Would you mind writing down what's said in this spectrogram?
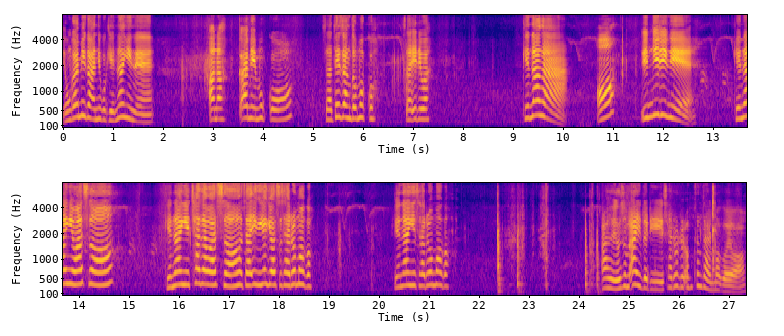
용감이가 아니고 개낭이네. 아나 까미 먹고. 자 대장도 먹고. 자 이리 와. 개낭아. 어? 웬일이니? 개낭이 왔어. 개낭이 찾아왔어. 자 이거 여기 와서 사러 먹어. 개낭이 사러 먹어. 아유 요즘 아이들이 사료를 엄청 잘 먹어요.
